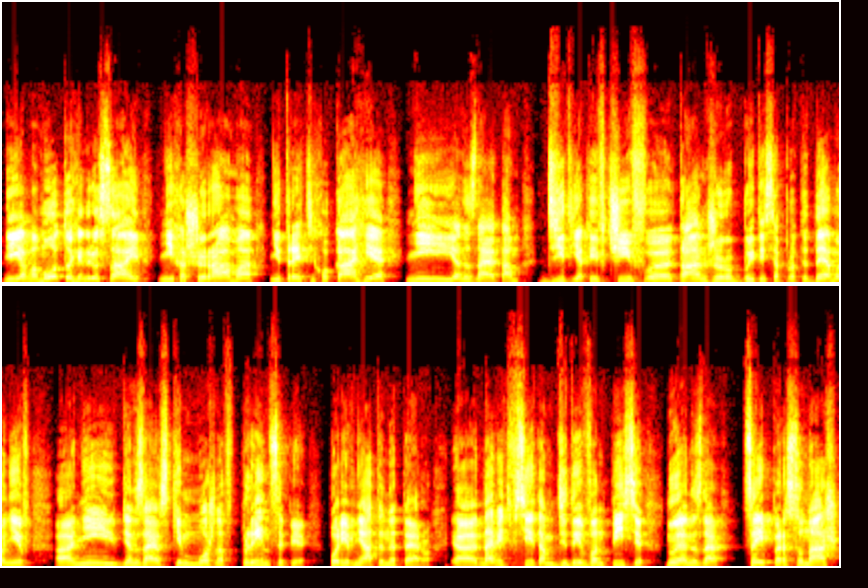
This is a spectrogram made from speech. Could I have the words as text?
ні Ямамото Генрюсай, ні Хаширама, ні третій Хокаге, ні, я не знаю, там дід, який вчив е, Танжеро битися проти демонів, е, ні, я не знаю, з ким можна в принципі порівняти Нетеро. Е, навіть всі там діди в Piece, ну я не знаю, цей персонаж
